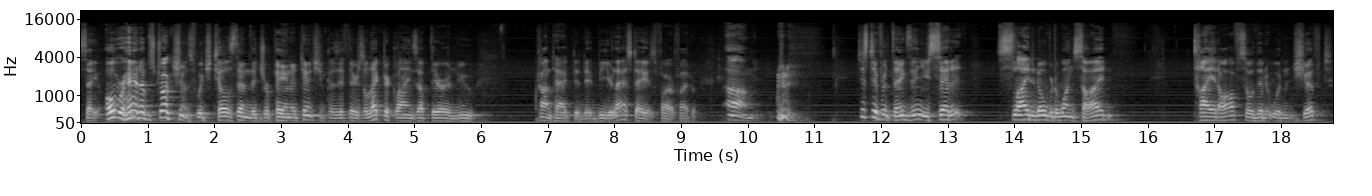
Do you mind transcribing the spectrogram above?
say overhead obstructions, which tells them that you're paying attention. Because if there's electric lines up there and you contacted, it'd be your last day as a firefighter. Um, just different things. Then you set it, slide it over to one side, tie it off so that it wouldn't shift.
